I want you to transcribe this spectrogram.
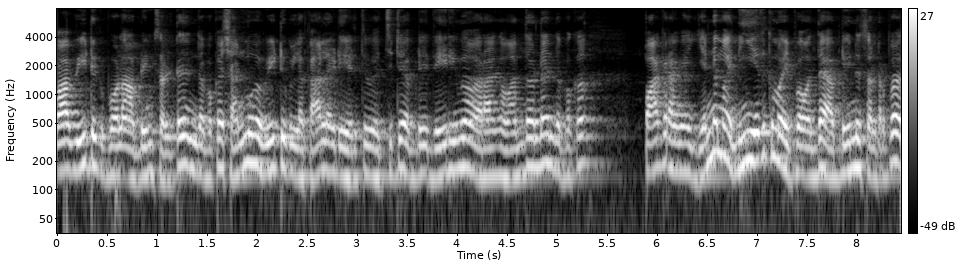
வா வீட்டுக்கு போகலாம் அப்படின்னு சொல்லிட்டு இந்த பக்கம் சண்முகம் வீட்டுக்குள்ளே காலடி எடுத்து வச்சுட்டு அப்படியே தைரியமாக வராங்க. வந்தோடனே இந்த பக்கம் பார்க்குறாங்க என்னம்மா நீ எதுக்குமா இப்போ வந்த? அப்படின்னு சொல்கிறப்ப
